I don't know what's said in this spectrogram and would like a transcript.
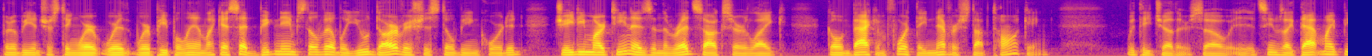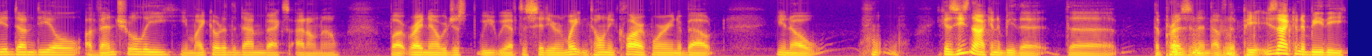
but it'll be interesting where, where where people land. Like I said, big names still available. Yu Darvish is still being courted. J.D. Martinez and the Red Sox are like going back and forth. They never stop talking with each other. So it seems like that might be a done deal. Eventually, he might go to the Diamondbacks. I don't know. But right now, we're just we, we have to sit here and wait. And Tony Clark worrying about, you know, because he's not going to be the the the president of the P. He's not going to be the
